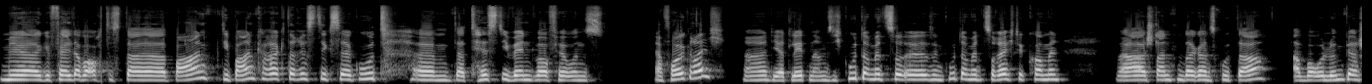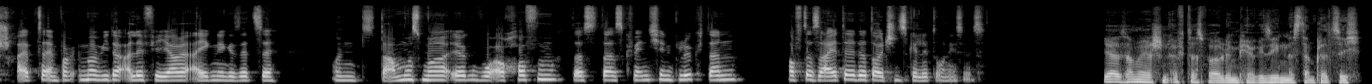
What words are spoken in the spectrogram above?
Mir gefällt aber auch das der Bahn, die Bahncharakteristik sehr gut. Ähm, der Testevent war für uns erfolgreich. Ja, die Athleten haben sich gut damit zu, äh, sind gut damit zurechtgekommen, ja, standen da ganz gut da. Aber Olympia schreibt einfach immer wieder alle vier Jahre eigene Gesetze. Und da muss man irgendwo auch hoffen, dass das Quäntchen Glück dann auf der Seite der deutschen Skeletonis ist. Ja, das haben wir ja schon öfters bei Olympia gesehen, dass dann plötzlich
